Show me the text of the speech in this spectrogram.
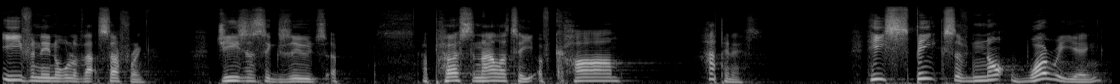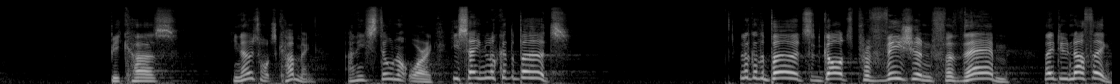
even in all of that suffering, Jesus exudes a, a personality of calm happiness. He speaks of not worrying because he knows what's coming and he's still not worrying. He's saying, Look at the birds. Look at the birds and God's provision for them. They do nothing.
